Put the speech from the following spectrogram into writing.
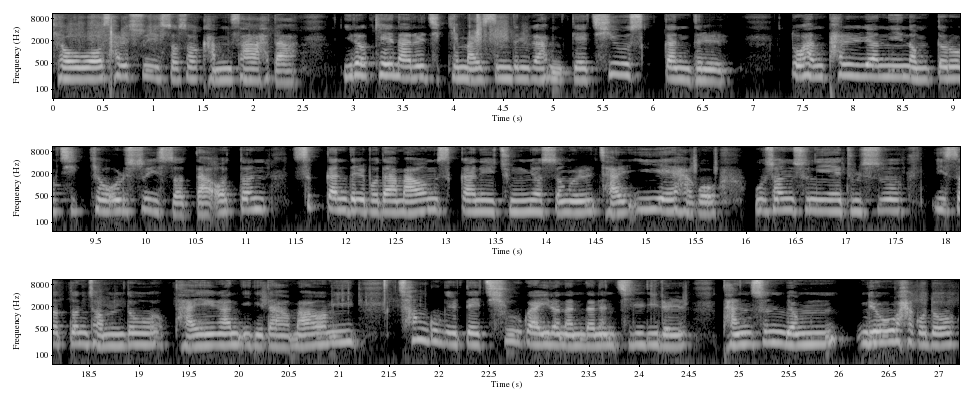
겨워 살 수 있어서 감사하다. 이렇게 나를 지킨 말씀들과 함께 치유 습관들 또한 8년이 넘도록 지켜올 수 있었다. 어떤 습관들보다 마음 습관의 중요성을 잘 이해하고 우선순위에 둘 수 있었던 점도 다행한 일이다. 마음이 천국일 때 치유가 일어난다는 진리를 단순 명료하고도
